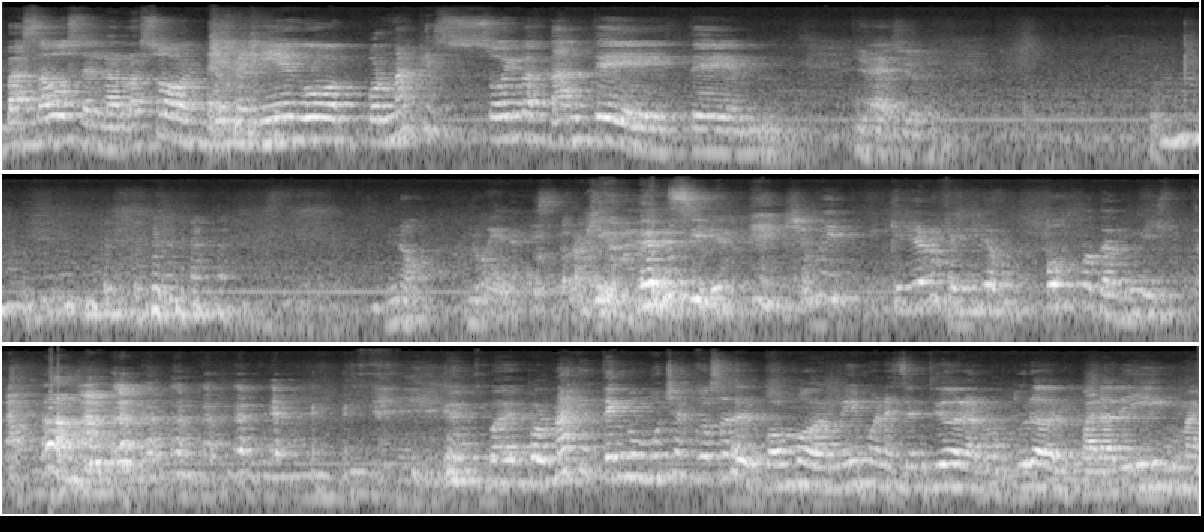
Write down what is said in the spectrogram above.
basados en la razón. Yo me niego, por más que soy bastante... Este, eh, no, no era esto lo que iba a decir. Yo me quería referir a un postmodernista. por más que tengo muchas cosas del postmodernismo en el sentido de la ruptura del paradigma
